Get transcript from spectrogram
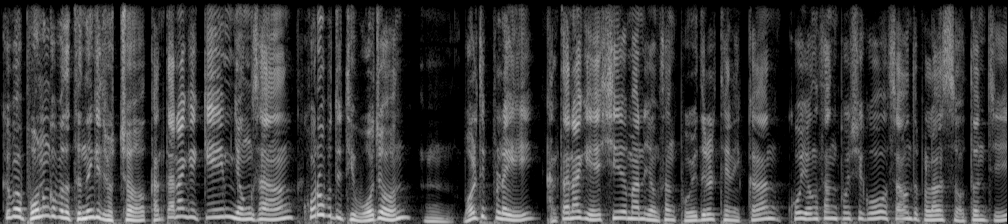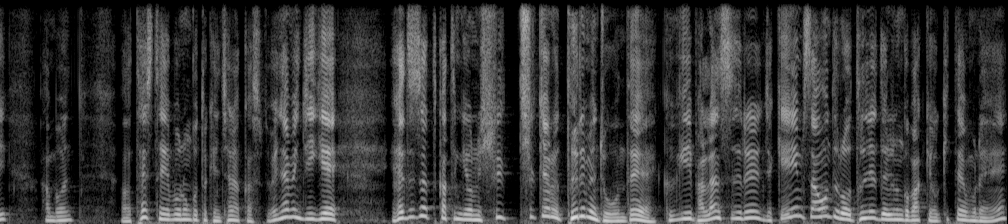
그뭐 보는 것보다 듣는 게 좋죠. 간단하게 게임 영상 Call of Duty 음, 멀티플레이 간단하게 시음하는 영상 보여드릴 테니까 그 영상 보시고 사운드 밸런스 어떤지 한번 어, 테스트 해보는 것도 괜찮을 것 같습니다. 왜냐하면 이게 헤드셋 같은 경우는 실, 실제로 들으면 좋은데 그게 밸런스를 이제 게임 사운드로 들려드리는 것밖에 없기 때문에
